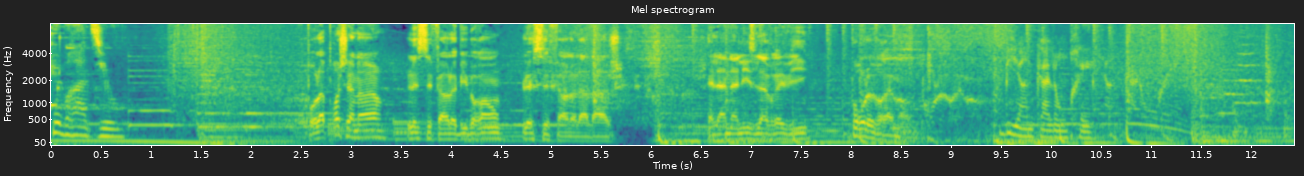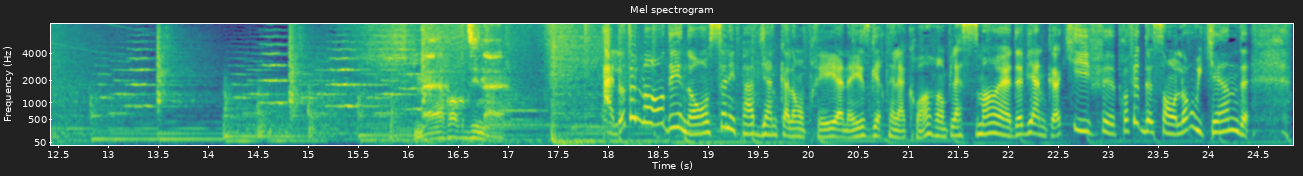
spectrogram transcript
Cube Radio. Pour la prochaine heure, laissez faire le biberon, laissez faire le lavage. Elle analyse la vraie vie pour le vrai monde. Bianca Lompré. Mère ordinaire. Allô tout le monde! Et non, ce n'est pas Bianca Lompré, Anaïs Gertin-Lacroix, en remplacement euh, de Bianca qui profite de son long week-end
